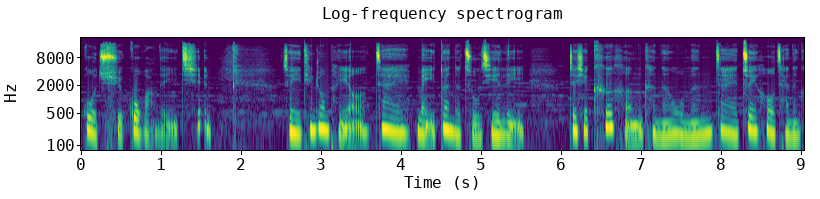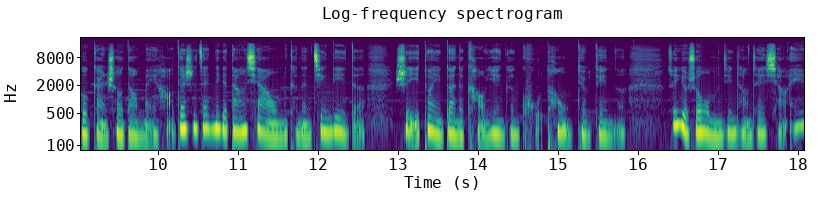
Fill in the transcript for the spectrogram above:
过去过往的一切。所以，听众朋友，在每一段的足迹里，这些刻痕，可能我们在最后才能够感受到美好，但是在那个当下，我们可能经历的是一段一段的考验跟苦痛，对不对呢？所以有时候我们经常在想，哎，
